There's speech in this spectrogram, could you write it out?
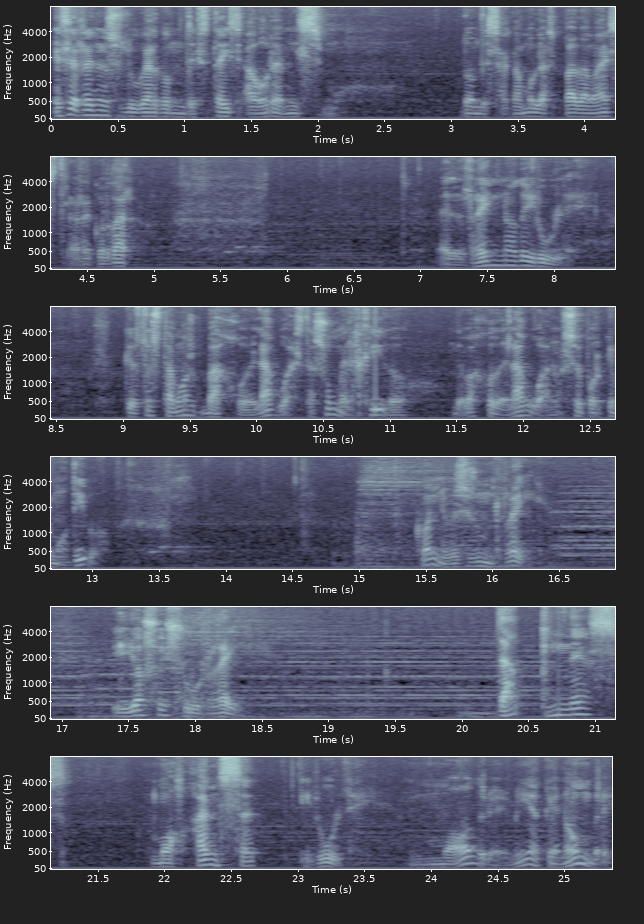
Ese reino es el lugar donde estáis ahora mismo, donde sacamos la espada maestra, recordar. El reino de Irule. Que esto estamos bajo el agua, está sumergido debajo del agua, no sé por qué motivo. Coño, ese es un rey. Y yo soy su rey. Dapnes Mohanset Irule. Madre mía, qué nombre.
